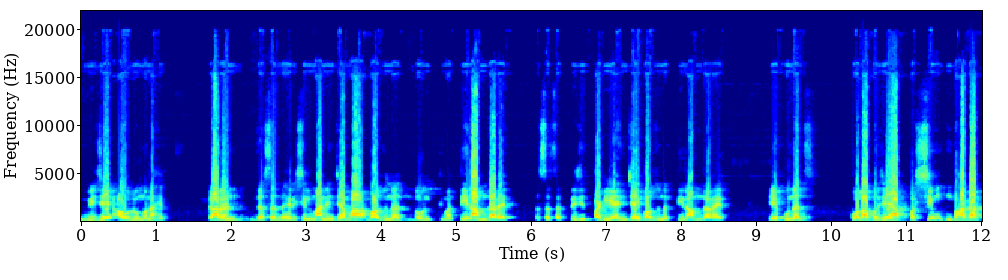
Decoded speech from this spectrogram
विजय अवलंबून आहे. कारण जसं धैर्यशील मानेंच्या बा बाजूनं दोन किंवा तीन आमदार आहेत तसं सत्यजित पाटील यांच्याही बाजूनं तीन आमदार आहेत. एकूणच कोल्हापूरच्या या पश्चिम भागात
